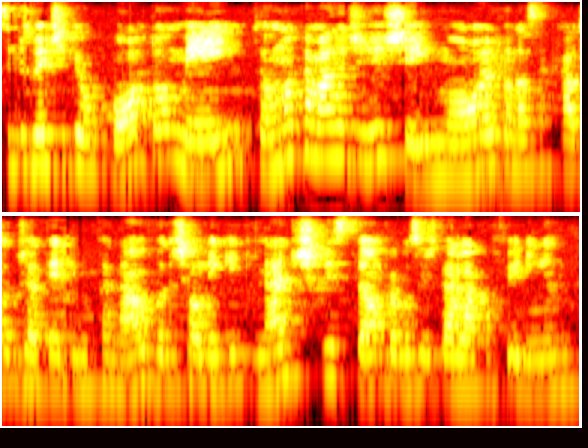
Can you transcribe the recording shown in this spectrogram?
simplesmente que eu corto ao meio, então uma camada de recheio, molho com a nossa calda que já tem aqui no canal, eu vou deixar o link aqui na descrição para vocês estarem lá conferindo.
